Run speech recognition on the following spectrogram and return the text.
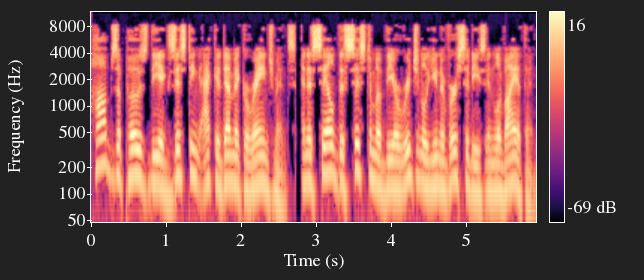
Hobbes opposed the existing academic arrangements, and assailed the system of the original universities in Leviathan.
